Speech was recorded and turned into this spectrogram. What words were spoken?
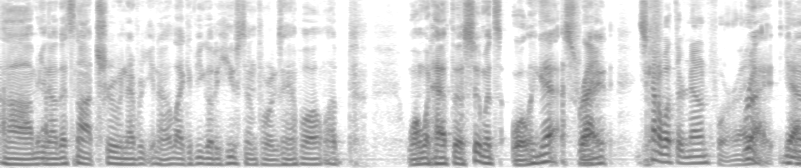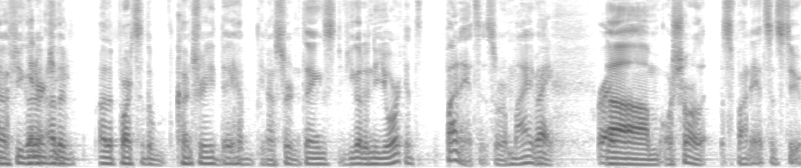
Um, You know, that's not true in every. You know, like if you go to Houston, for example, uh, one would have to assume it's oil and gas, right? It's kind of what they're known for, right? Right. You know, if you go energy. to other other parts of the country, they have you know certain things. If you go to New York, it's finances, or Miami, Right. Right. Um, or Charlotte, it's finances too.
